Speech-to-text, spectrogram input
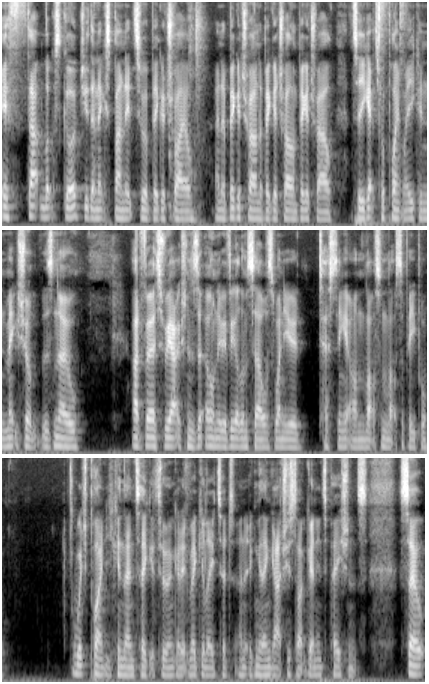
If that looks good, you then expand it to a bigger trial and a bigger trial and a bigger trial and bigger trial until you get to a point where you can make sure that there's no adverse reactions that only reveal themselves when you're testing it on lots and lots of people. At which point you can then take it through and get it regulated, and it can then actually start getting into patients. So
